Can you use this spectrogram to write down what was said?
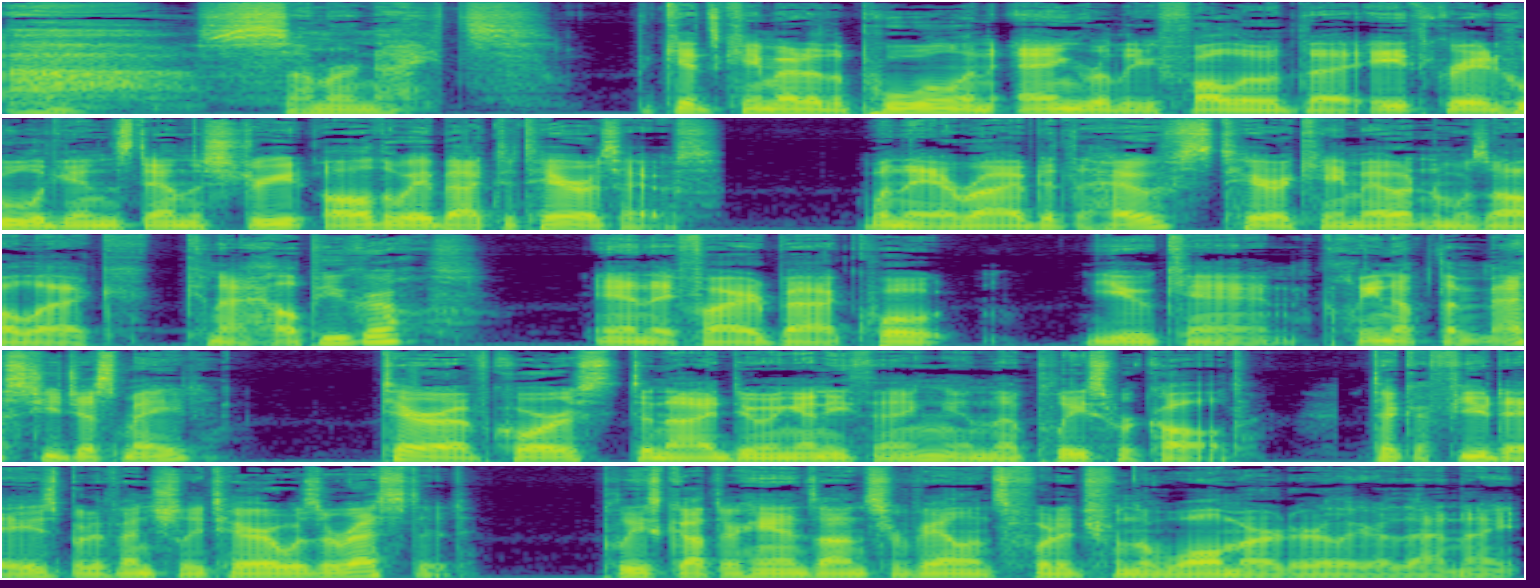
Ah, summer nights. The kids came out of the pool and angrily followed the eighth grade hooligans down the street all the way back to Tara's house. When they arrived at the house, Tara came out and was all like, Can I help you girls? And they fired back, quote, You can clean up the mess you just made? Tara, of course, denied doing anything, and the police were called. It took a few days, but eventually Tara was arrested. Police got their hands on surveillance footage from the Walmart earlier that night.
